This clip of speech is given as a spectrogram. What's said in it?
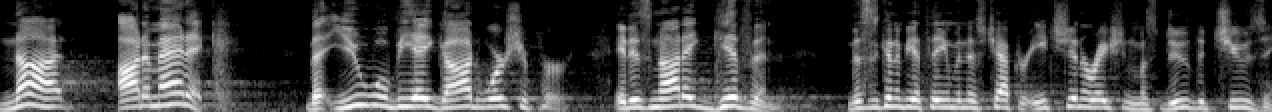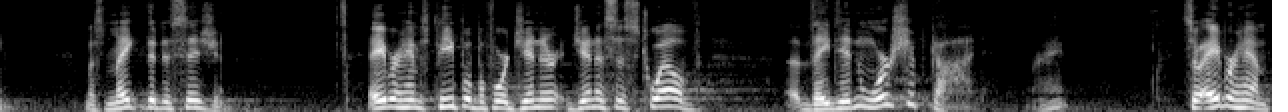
not automatic that you will be a God worshiper. It is not a given. This is going to be a theme in this chapter. Each generation must do the choosing, must make the decision. Abraham's people before Genesis 12, they didn't worship God, right? So Abraham,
